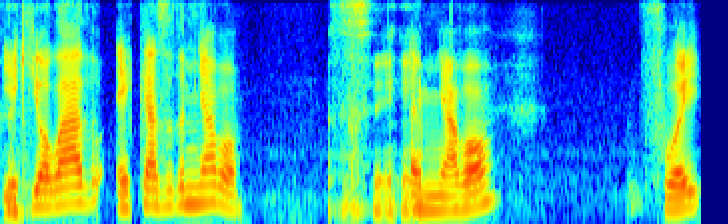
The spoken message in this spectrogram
e aqui ao lado é a casa da minha avó. Sim. A minha avó foi,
